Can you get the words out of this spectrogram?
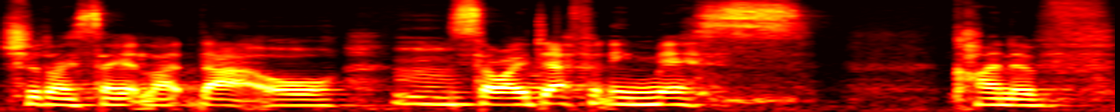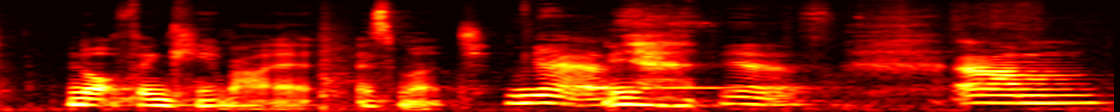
should I say it like that, or so I definitely miss kind of not thinking about it as much. Yes. Yeah. Yes. Um,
